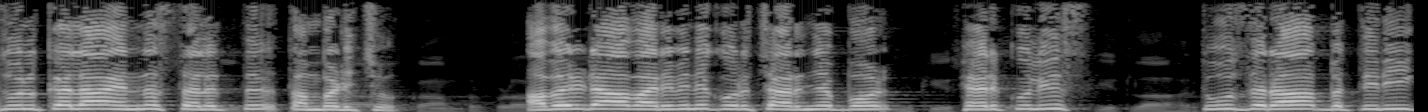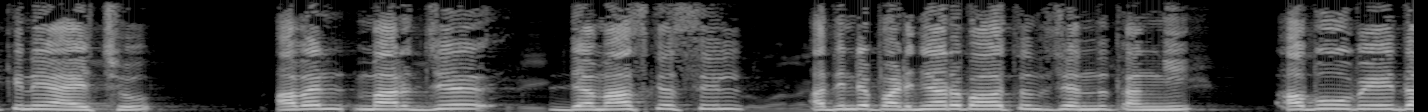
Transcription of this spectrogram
ദുൽക്കല എന്ന സ്ഥലത്ത് തമ്പടിച്ചു. അവരുടെ ആ വരവിനെ കുറിച്ച് അറിഞ്ഞപ്പോൾ ഹെർക്കുലീസ് തൂസറ ബത്തിരീക്കിനെ അയച്ചു. അവൻ മർജ് ഡമാസ്കസിൽ അതിന്റെ പടിഞ്ഞാറ് ഭാഗത്ത് നിന്ന് ചെന്ന് തങ്ങി അബൂബേദ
